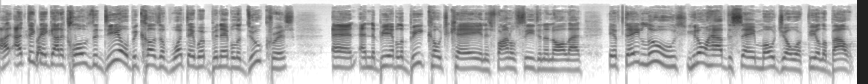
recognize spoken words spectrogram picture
I, I think they got to close the deal because of what they were been able to do, Chris, and and to be able to beat Coach K in his final season and all that. If they lose, you don't have the same mojo or feel about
